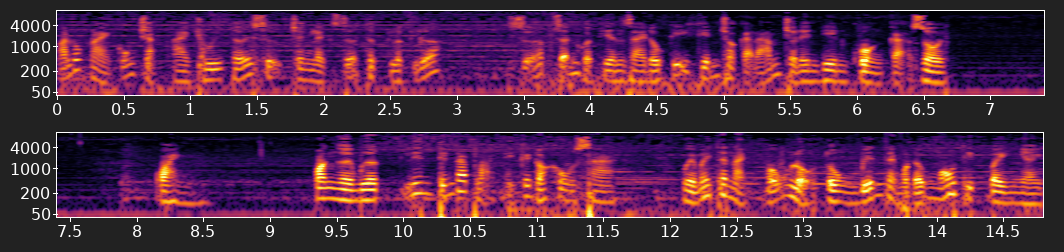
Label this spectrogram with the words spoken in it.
Mà lúc này cũng chẳng ai chú ý tới sự tranh lệch giữa thực lực nữa. Sự hấp dẫn của thiên giai đấu kỹ khiến cho cả đám trở nên điên cuồng cả rồi. Oanh! Oanh người mượt lên tiếng đáp lại thì cách đó không xa, mười mấy thân ảnh bỗng lộ tung biến thành một đống máu thịt bầy nhầy.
